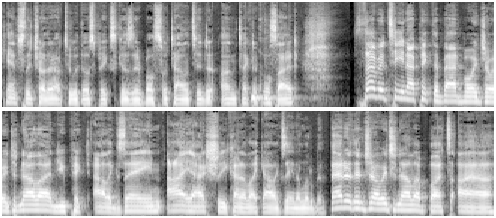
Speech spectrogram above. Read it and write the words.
cancel each other out too with those picks because they're both so talented on technical side. 17, I picked the bad boy Joey Janela, and you picked Alex Zane. I actually kind of like Alex Zane a little bit better than Joey Janela, but uh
